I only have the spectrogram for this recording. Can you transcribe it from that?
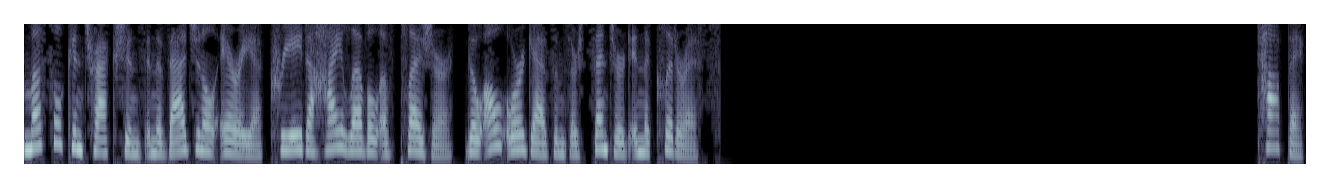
Muscle contractions in the vaginal area create a high level of pleasure, though all orgasms are centered in the clitoris. Topic.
